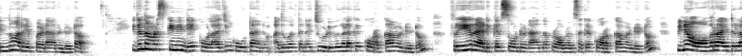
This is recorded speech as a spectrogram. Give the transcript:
എന്നും അറിയപ്പെടാറുണ്ട് കേട്ടോ. ഇത് നമ്മുടെ സ്കിന്നിന്റെ കൊളാജൻ കൂട്ടാനും അതുപോലെ തന്നെ ചുളിവുകളൊക്കെ കുറയ്ക്കാൻ വേണ്ടിയിട്ടും ഫ്രീ റാഡിക്കൽസ് കൊണ്ട് ഉണ്ടാകുന്ന പ്രോബ്ലംസ് ഒക്കെ കുറയ്ക്കാൻ വേണ്ടിയിട്ടും പിന്നെ ഓവർ ആയിട്ടുള്ള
